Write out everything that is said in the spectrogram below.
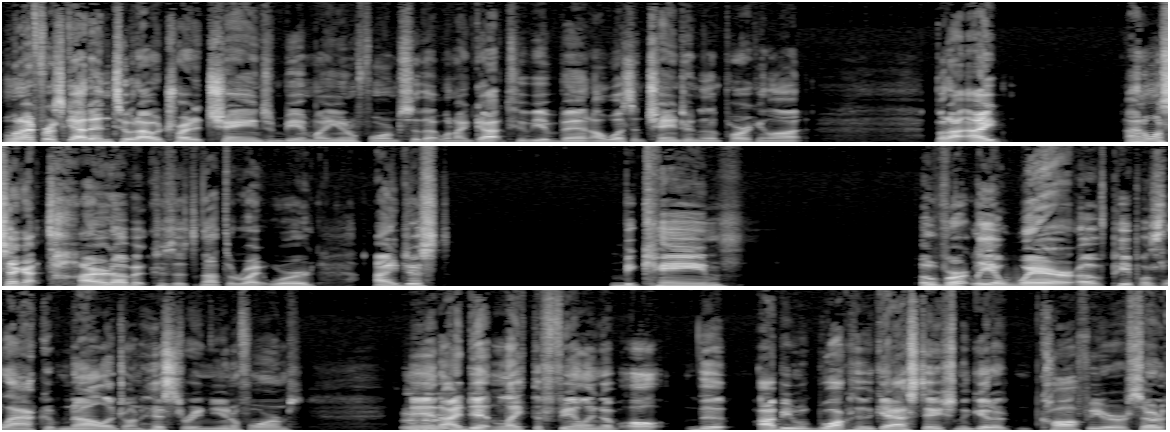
when I first got into it, I would try to change and be in my uniform so that when I got to the event, I wasn't changing in the parking lot. But I I, I don't want to say I got tired of it because it's not the right word. I just became overtly aware of people's lack of knowledge on history and uniforms Mhm. and I didn't like the feeling of oh the I'd be walking to the gas station to get a coffee or soda.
